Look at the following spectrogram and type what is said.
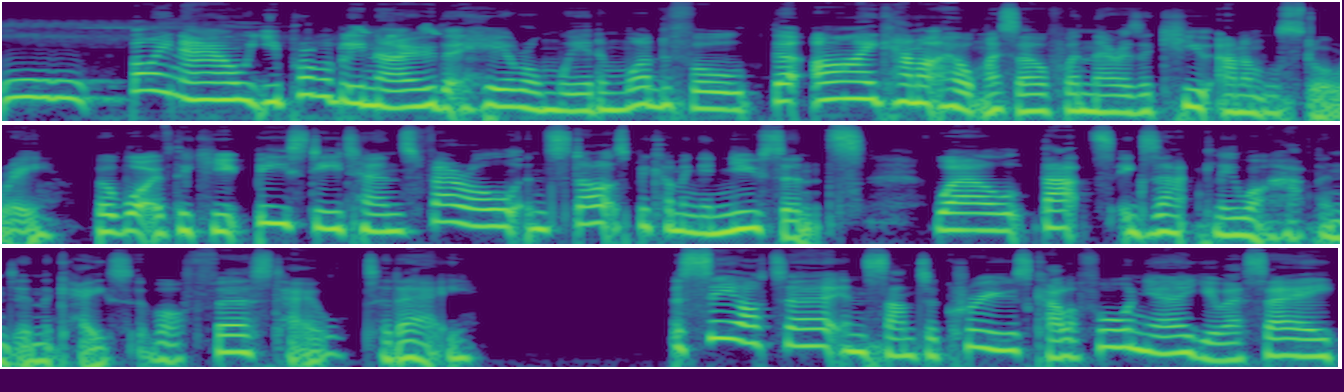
By now, you probably know that here on Weird and Wonderful that I cannot help myself when there is a cute animal story. But what if the cute beastie turns feral and starts becoming a nuisance? Well, that's exactly what happened in the case of our first tale today. A sea otter in Santa Cruz, California, USA,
